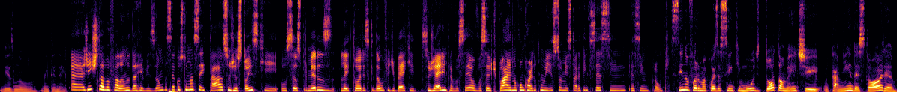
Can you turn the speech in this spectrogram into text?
mesmo no, na internet. É, a gente estava falando da revisão. Você costuma aceitar sugestões que os seus primeiros leitores que dão feedback sugerem para você? Ou você, tipo, ah, eu não concordo com isso, a minha história tem que ser assim, e assim, pronto. Se não for uma coisa assim que mude totalmente o caminho da história,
